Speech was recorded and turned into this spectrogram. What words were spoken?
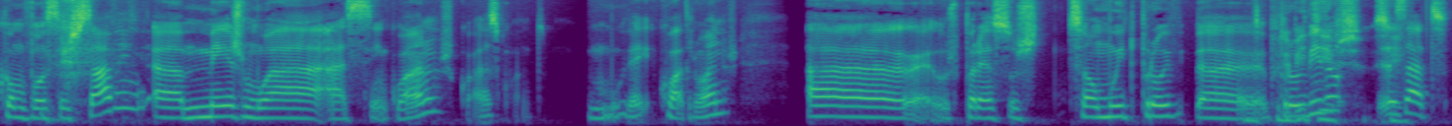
como vocês sabem, uh, mesmo há, há cinco anos, quase, quando mudei, quatro anos, uh, os preços são muito proib uh, proibidos. Exato,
